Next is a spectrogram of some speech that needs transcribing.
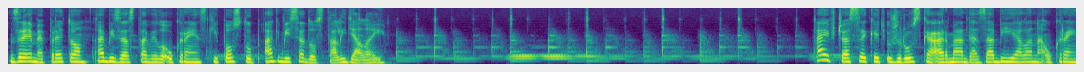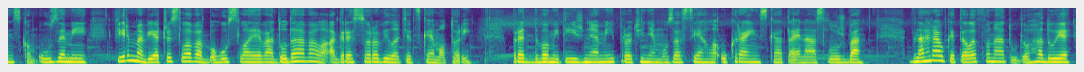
Zrejme preto, aby zastavilo ukrajinský postup, ak by sa dostali ďalej. Aj v čase, keď už ruská armáda zabíjala na ukrajinskom území, firma Viačeslava Bohuslajeva dodávala agresorovi letecké motory. Pred dvomi týždňami proti nemu zasiahla ukrajinská tajná služba. V nahrávke telefonátu dohaduje,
